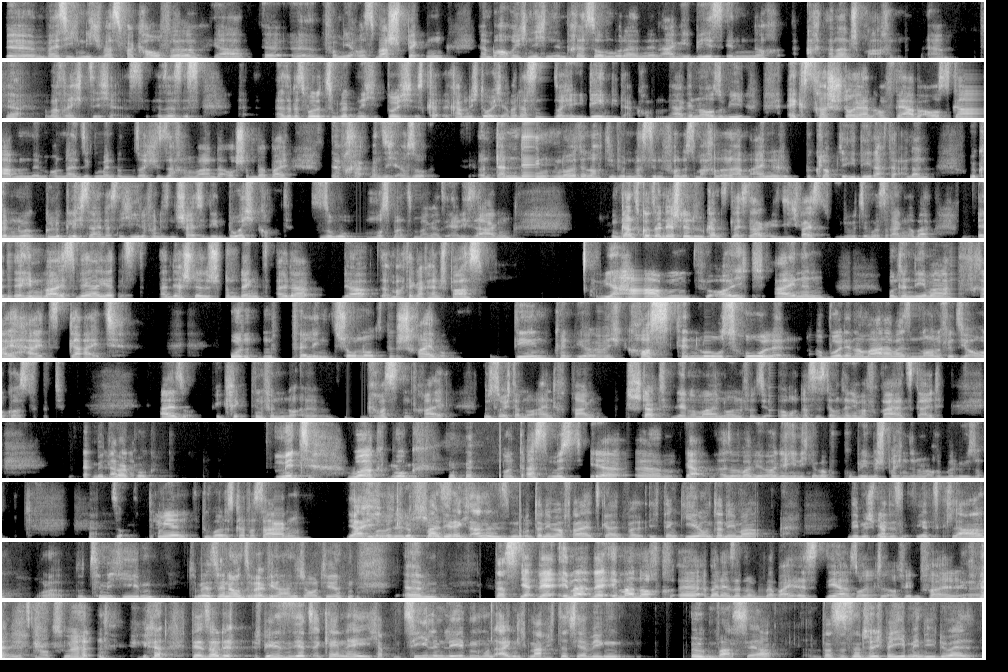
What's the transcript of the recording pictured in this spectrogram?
äh, weiß ich nicht, was verkaufe, ja, äh, äh, von mir aus Waschbecken, dann brauche ich nicht ein Impressum oder ein AGBs in noch acht anderen Sprachen, ja, ja. was rechtssicher ist. Also es ist, also das wurde zum Glück nicht durch, es kam nicht durch, aber das sind solche Ideen, die da kommen. Ja, genauso wie extra Steuern auf Werbeausgaben im Online-Segment und solche Sachen waren da auch schon dabei. Da fragt man sich auch so, und dann denken Leute noch, die würden was Sinnvolles machen und haben eine bekloppte Idee nach der anderen. Wir können nur glücklich sein, dass nicht jede von diesen Scheißideen durchkommt. So muss man es mal ganz ehrlich sagen. Und ganz kurz an der Stelle, du kannst gleich sagen, ich weiß, du willst irgendwas sagen, aber äh, der Hinweis, wer jetzt an der Stelle schon denkt, Alter, ja, das macht ja gar keinen Spaß. Wir haben für euch einen Unternehmerfreiheitsguide unten verlinkt, Shownotes, Beschreibung den könnt ihr euch kostenlos holen, obwohl der normalerweise 49 Euro kostet. Also, ihr kriegt den für äh, kostenfrei, müsst euch dann nur eintragen, statt der normalen 49 Euro. Und das ist der Unternehmerfreiheitsguide. Mit Workbook. Mit Workbook. Und das müsst ihr, ähm, ja, also, weil wir wollen ja hier nicht nur über Probleme sprechen, sondern auch über Lösungen. Ja. So, Damien, du wolltest gerade was sagen. Ja, ich, ich knüpfe mal direkt an in diesem Unternehmerfreiheitsguide, weil ich denke, jeder Unternehmer, dem ist spätestens ja. jetzt klar, oder so ziemlich jedem, zumindest wenn er unsere Webinar anschaut hier, ähm, dass. Ja, wer immer, wer immer noch äh, bei der Sendung dabei ist, der sollte auf jeden Fall äh, jetzt genau zuhören. Ja, der sollte spätestens jetzt erkennen, hey, ich habe ein Ziel im Leben und eigentlich mache ich das ja wegen irgendwas, ja. Das ist natürlich bei jedem individuell.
